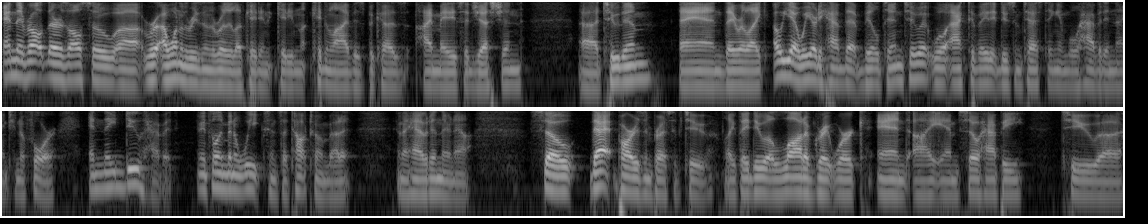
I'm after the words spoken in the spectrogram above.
And there's also uh, one of the reasons I really love Katie, Katie, Kdenlive is because I made a suggestion uh, to them and they were like, "Oh yeah, we already have that built into it. We'll activate it, do some testing, and we'll have it in 1904." And they do have it, and it's only been a week since I talked to them about it, and they have it in there now. So that part is impressive too. Like they do a lot of great work, and I am so happy to uh,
